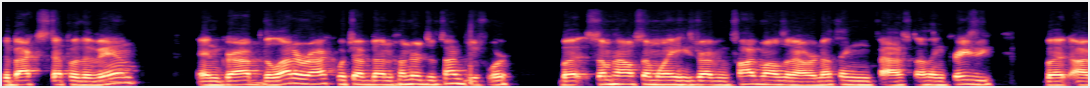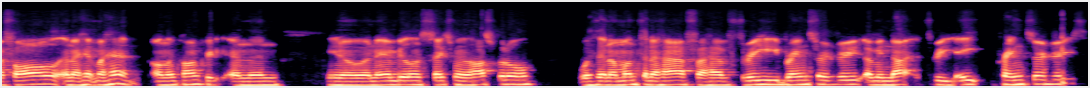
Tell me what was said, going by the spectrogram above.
the back step of the van and grabbed the ladder rack, which I've done hundreds of times before, but somehow, some way, he's driving five miles an hour, nothing fast, nothing crazy. But I fall and I hit my head on the concrete, and then you know an ambulance takes me to the hospital. Within a month and a half, I have three brain surgery. I mean, not three, eight brain surgeries.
